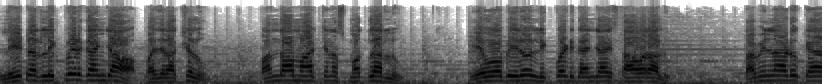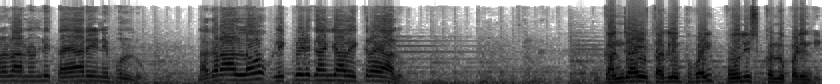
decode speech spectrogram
లీటర్ లిక్విడ్ గంజా పది లక్షలు. పందా మార్చిన స్మగ్లర్లు. ఏఓబిలో లిక్విడ్ గంజాయి స్థావరాలు. తమిళనాడు కేరళ నుండి తయారీ నిపుణులు. నగరాల్లో లిక్విడ్ గంజా విక్రయాలు. గంజాయి తరలింపుపై పోలీస్ కన్ను పడింది.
